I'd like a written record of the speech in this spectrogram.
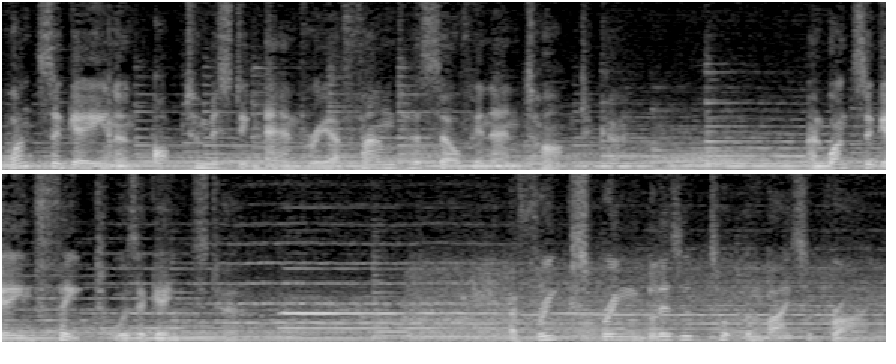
once again, an optimistic Andrea found herself in Antarctica. And once again, fate was against her. A freak spring blizzard took them by surprise.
